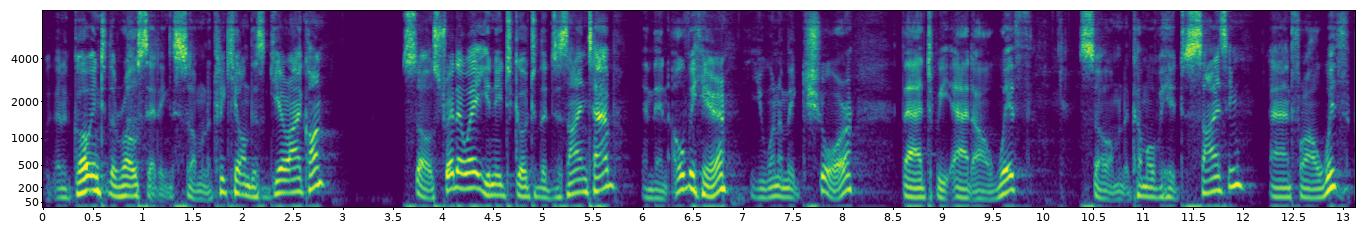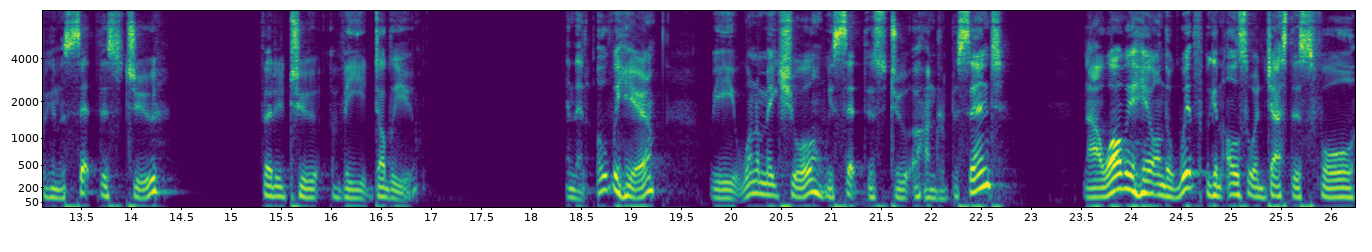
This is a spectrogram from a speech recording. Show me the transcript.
We're going to go into the row settings. So I'm going to click here on this gear icon. So straight away, you need to go to the design tab. And then over here, you want to make sure that we add our width. So I'm going to come over here to sizing. And for our width, we're going to set this to 32 VW. And then over here, we want to make sure we set this to 100%. Now, while we're here on the width, we can also adjust this for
